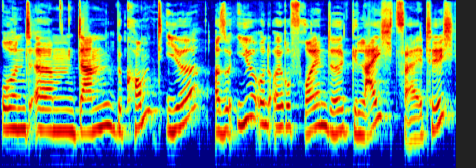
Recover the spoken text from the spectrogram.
Und ähm, dann bekommt ihr, also ihr und eure Freunde gleichzeitig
